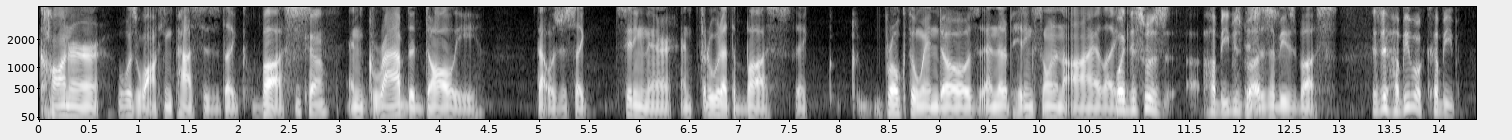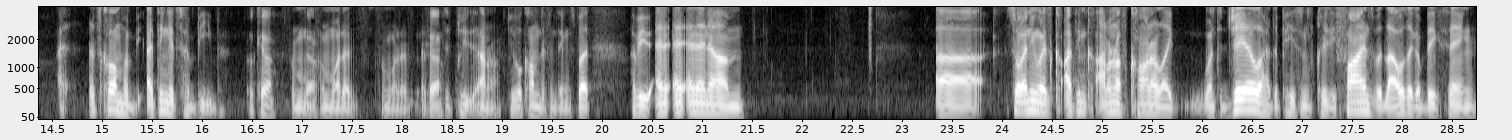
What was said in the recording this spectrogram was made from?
Conor was walking past his like bus Okay. and grabbed a dolly that was just like sitting there and threw it at the bus, like broke the windows, ended up hitting someone in the eye. Like Wait, this was Habib's bus. this bus. is Habib's bus. Is it Habib or Khabib? I, let's call him. Habib. I think it's Habib Okay. from okay. from what I've from what I've, Okay. I don't know. People call him different things, but Habib, and and, and then um. Uh, so anyways, I think I don't know if Conor like went to jail or had to pay some crazy fines, but that was like a big thing.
